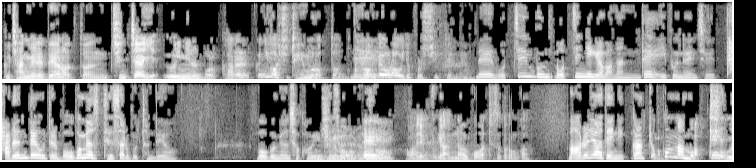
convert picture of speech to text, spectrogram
그 장면에 대한 어떤 진짜 이- 의미는 뭘까를 끊임없이 되물었던 네. 그런 배우라고 이제 볼 수 있겠네요. 네, 멋진 분, 멋진 얘기가 많았는데 이분은 이제 다른 배우들 먹으면서 대사를 못 한대요. 먹으면서 거의 대사를. 먹으면서 네. 아, 예쁘게 안 나올 것 같아서 그런가? 말을 해야 되니까 조금만 막 먹고.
